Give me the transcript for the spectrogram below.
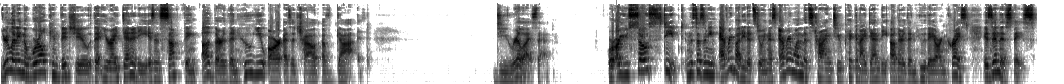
You're letting the world convince you that your identity is in something other than who you are as a child of God. Do you realize that? Or are you so steeped, and this doesn't mean everybody that's doing this, everyone that's trying to pick an identity other than who they are in Christ is in this space.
